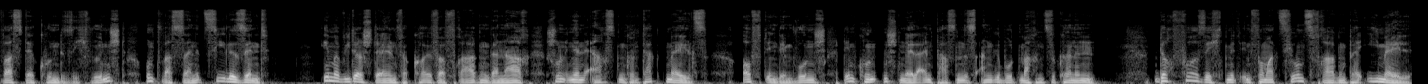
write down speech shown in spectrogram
was der Kunde sich wünscht und was seine Ziele sind. Immer wieder stellen Verkäufer Fragen danach, schon in den ersten Kontaktmails, oft in dem Wunsch, dem Kunden schnell ein passendes Angebot machen zu können. Doch Vorsicht mit Informationsfragen per E-Mail.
